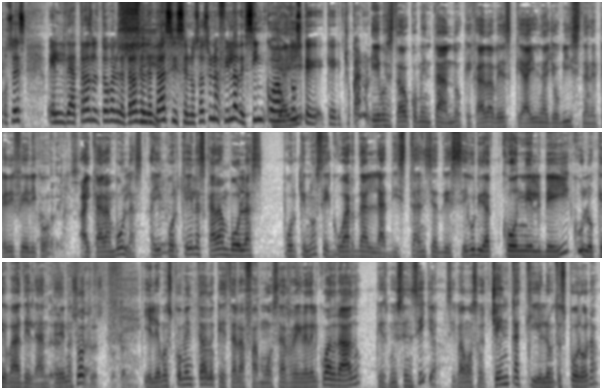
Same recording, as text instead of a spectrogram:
O sea, es el de atrás le toca el de atrás, el de atrás, y se nos hace una fila de cinco autos que, chocaron. Y hemos estado comentando que cada vez que hay una llovizna en el periférico, hay carambolas. Ahí, ¿por qué las carambolas? Porque no se guarda la distancia de seguridad con el vehículo que va delante de nosotros. y le hemos comentado que está la famosa regla del cuadrado, que es muy sencilla. Si vamos a 80 kilómetros por hora,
